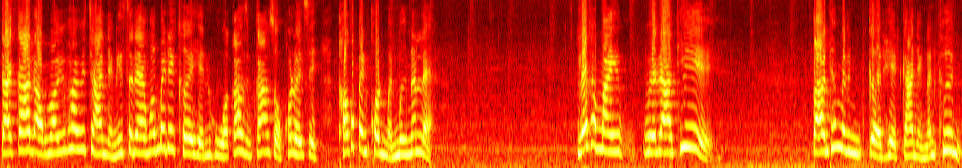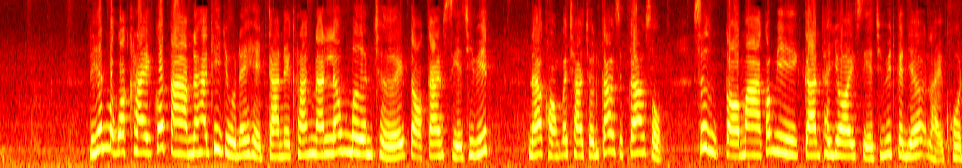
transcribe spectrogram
แต่การออกมาวิพากษ์วิจารณ์อย่างนี้แสดงว่าไม่ได้เคยเห็นหัว 99ศพเขาเลยสิ เขาก็เป็นคนเหมือนมึงนั่นแหละ แล้วทำไมเวลาที่ ตอนที่มันเกิดเหตุการณ์อย่างนั้นขึ้นดิฉันบอกว่าใครก็ตามนะคะที่อยู่ในเหตุการณ์ในครั้งนั้น แล้วเมินเฉยต่อการเสียชีวิตนะของประชาชน 99 ศพ ซึ่งต่อมาก็มีการทยอยเสียชีวิตกันเยอะหลายคน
